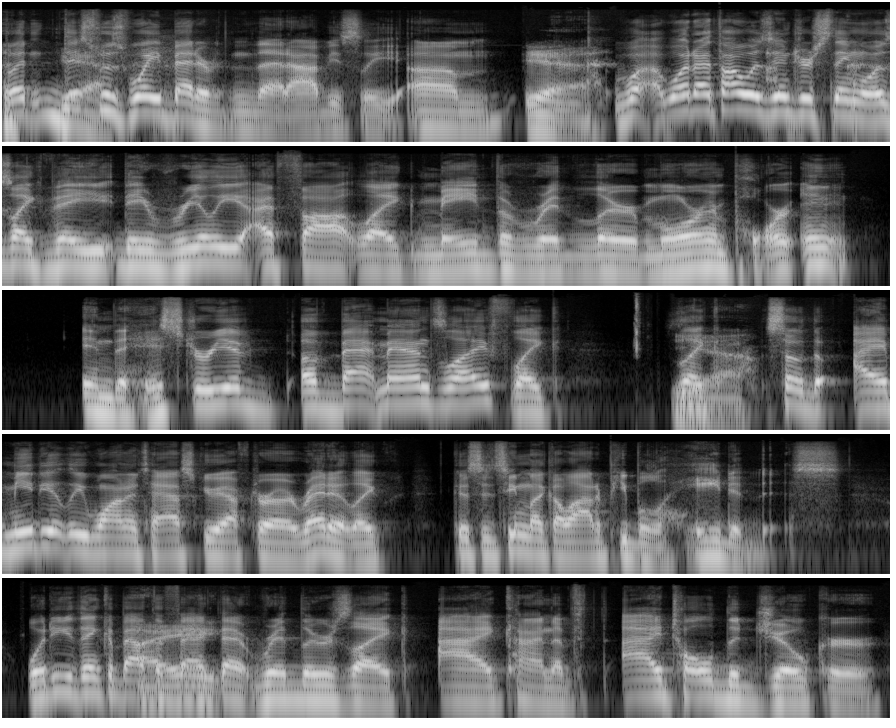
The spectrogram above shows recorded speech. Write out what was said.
but this Yeah. was way better than that, obviously. Um, yeah. what, what I thought was interesting was like they they really I thought like made the Riddler more important in the history of of Batman's life. Like like Yeah. so the, I immediately wanted to ask you after I read it like because it seemed like a lot of people hated this. What do you think about the I- fact that Riddler's like I kind of I told the Joker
